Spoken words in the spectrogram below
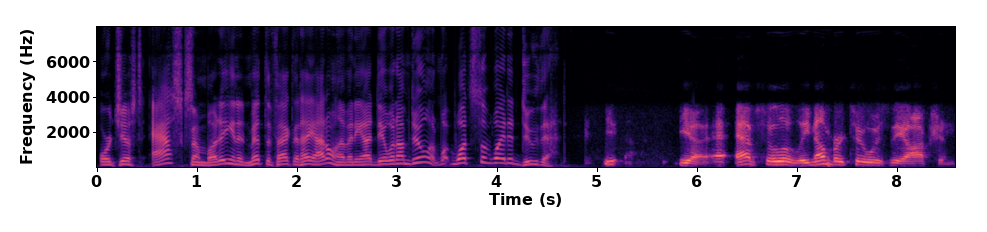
or just ask somebody and admit the fact that, "Hey, I don't have any idea what I'm doing"? What's the way to do that? Yeah. Yeah, absolutely. Number two is the option.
